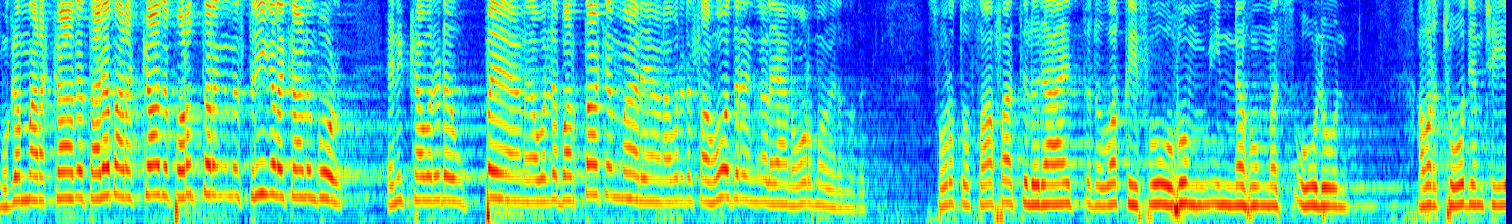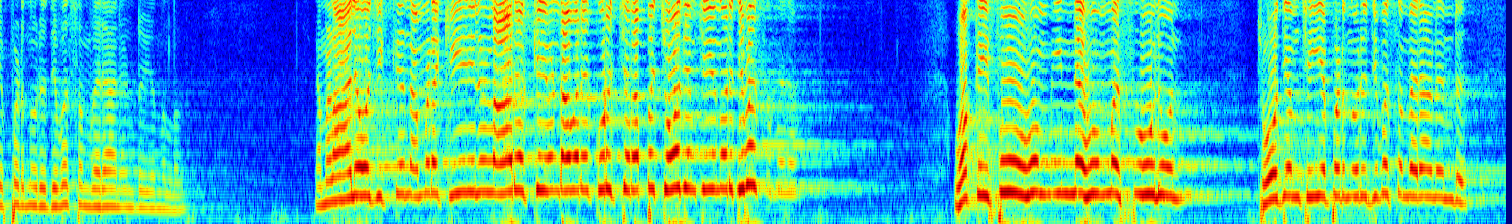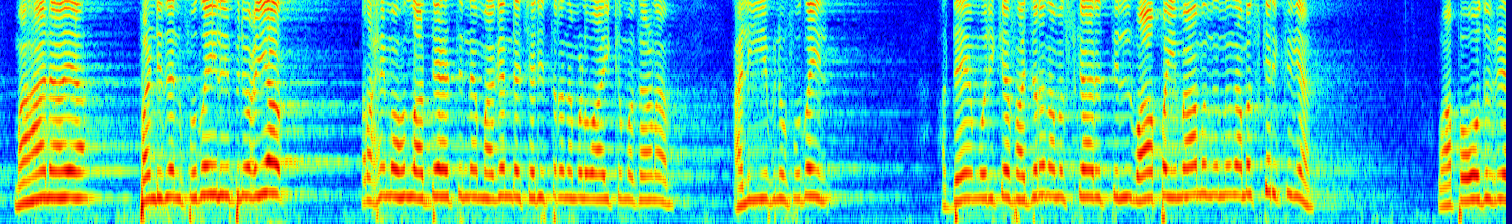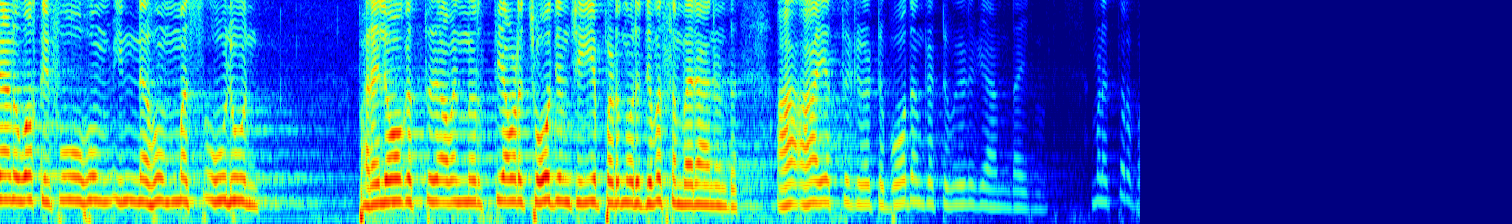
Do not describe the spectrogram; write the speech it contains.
മുഖം മറക്കാതെ തല മറക്കാതെ പുറത്തിറങ്ങുന്ന സ്ത്രീകളെ കാണുമ്പോൾ എനിക്ക് അവരുടെ ഉപ്പയാണ് അവരുടെ ഭർത്താക്കന്മാരെയാണ് അവരുടെ സഹോദരങ്ങളെയാണ് ഓർമ്മ വരുന്നത്. സൂറത്തു സാഫാത്തിൽ ഒരായത്തിന് വഖിഫൂഹും ഇന്നഹും മസ്ഊലൂൻ. അവർ ചോദ്യം ചെയ്യപ്പെടുന്ന ഒരു ദിവസം വരാനുണ്ട് എന്നുള്ളത്. നമ്മൾ ആലോചിക്ക് നമ്മുടെ കീഴിലുള്ള ആരൊക്കെയുണ്ട് അവരെ കുറിച്ച് റബ്ബ് ചോദ്യം ചെയ്യുന്ന ഒരു ദിവസം വരാൻ വഖിഫൂഹും ഇന്നഹും മസ്ഊലൂൻ. ചോദ്യം ചെയ്യപ്പെടുന്ന ഒരു ദിവസം വരാനുണ്ട്. മഹാനായ പണ്ഡിതൻ ഫുദൈൽ ഇബ്നു അയ്യാബ് റഹിമഹുല്ല അദ്ദേഹത്തിന്റെ മകന്റെ ചരിത്രം നമ്മൾ വായിക്കുമ്പോൾ കാണാം. അലി ഇബ്നു ഫുദൈൽ അദ്ദേഹം ഒരിക്കൽ ഫജർ നമസ്കാരത്തിൽ വാപ്പ ഇമാമിൽ നിന്ന് നമസ്കരിക്കുകയാണ്. വാപ്പ ഓതുകയാണ് വഖിഫൂഹും ഇന്നഹും മസ്ഊലൂൻ. പരലോകത്ത് അവൻ നിർത്തി അവിടെ ചോദ്യം ചെയ്യപ്പെടുന്ന ഒരു ദിവസം വരാനുണ്ട്. ആ ആയത്ത് കേട്ട് ബോധം കെട്ട് വീഴുകയാണ് ഉണ്ടായിരുന്നത്. നമ്മൾ എത്ര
